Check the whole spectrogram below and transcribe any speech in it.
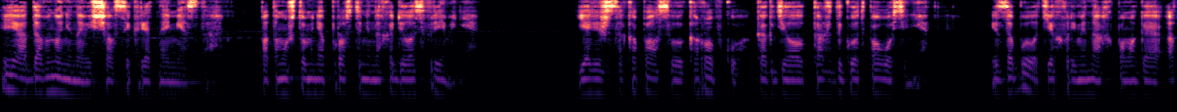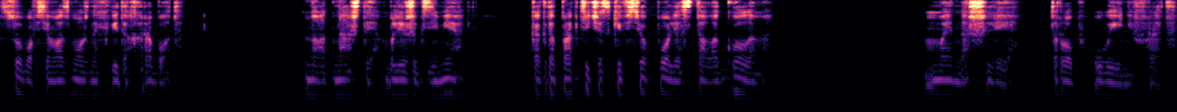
Я давно не навещал секретное место, потому что у меня просто не находилось времени – я лишь закопал свою коробку, как делал каждый год по осени, и забыл о тех временах, помогая отцу во всевозможных видах работ. Но однажды, ближе к зиме, когда практически все поле стало голым, мы нашли труп Уинифред.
